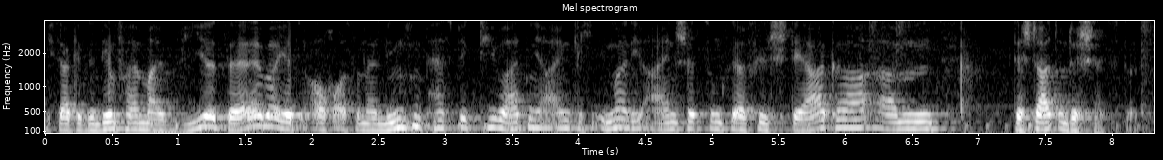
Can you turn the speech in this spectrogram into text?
ich sage jetzt in dem Fall mal wir selber, jetzt auch aus einer linken Perspektive, hatten ja eigentlich immer die Einschätzung sehr viel stärker, ähm, der Staat unterschätzt das.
